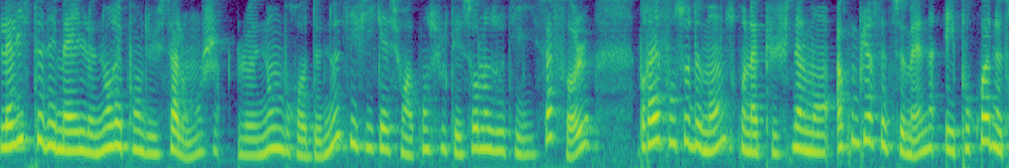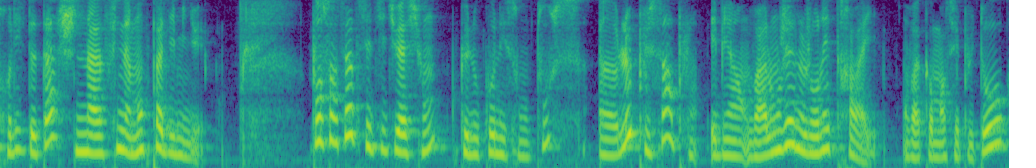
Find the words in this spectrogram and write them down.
La liste des mails non répondus s'allonge, le nombre de notifications à consulter sur nos outils s'affole. Bref, on se demande ce qu'on a pu finalement accomplir cette semaine et pourquoi notre liste de tâches n'a finalement pas diminué. Pour sortir de cette situation que nous connaissons tous, euh, le plus simple, eh bien, on va allonger nos journées de travail. On va commencer plus tôt,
